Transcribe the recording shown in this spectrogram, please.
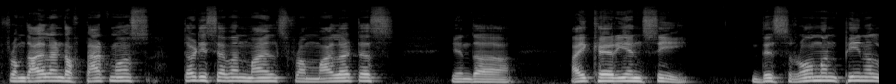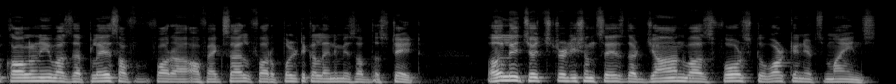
from the island of Patmos, 37 miles from Miletus in the Icarian Sea. This Roman penal colony was a place of, for, uh, of exile for political enemies of the state. Early church tradition says that John was forced to work in its mines.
